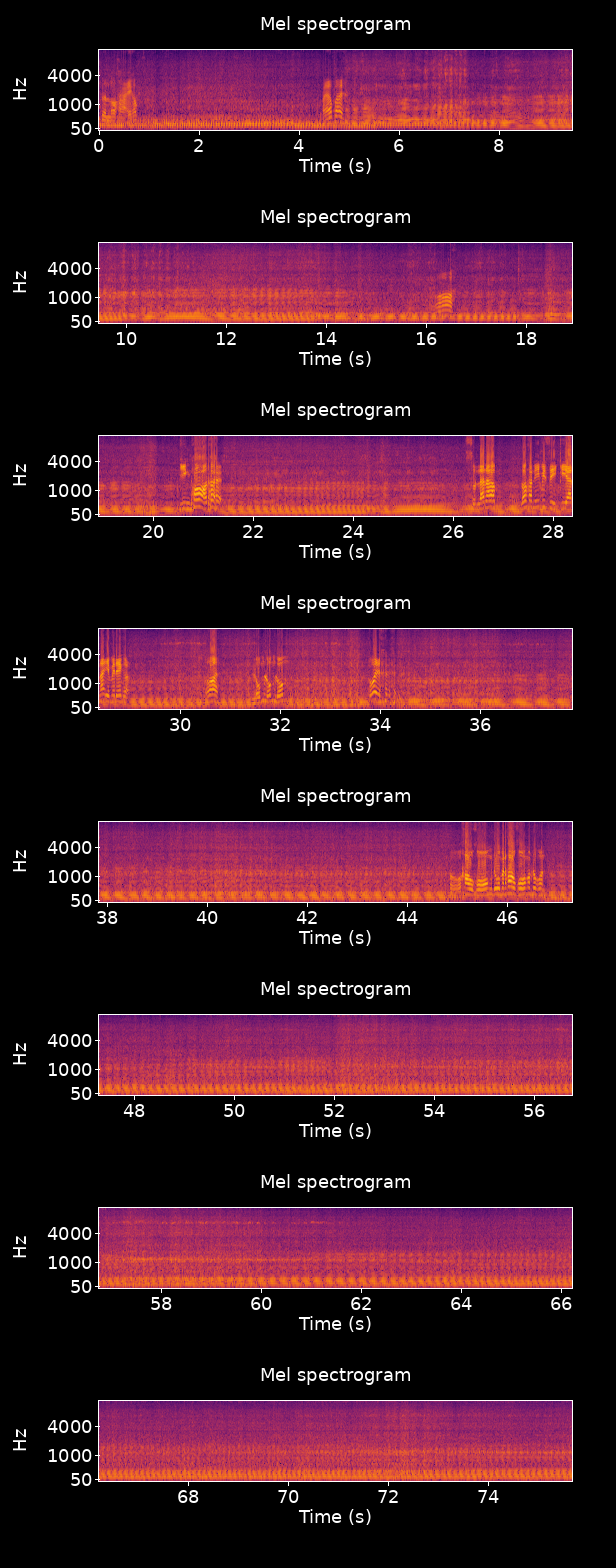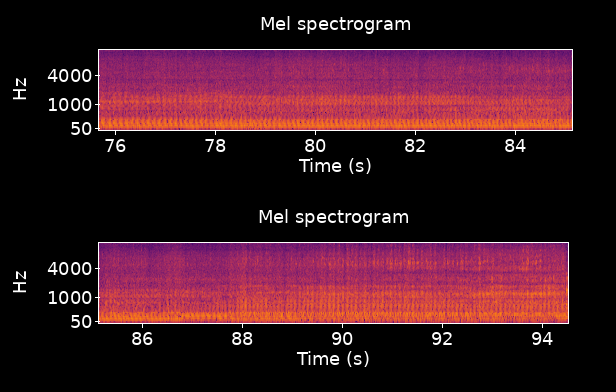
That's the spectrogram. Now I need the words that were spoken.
เพื่อนเราหายครับ ไปครับไป โอ้ยิง ท่อด้วยสุดแล้วนะครับรถคันนี้มีสี่เกียร์นะเอ็มเด็กอะโอ้ยหลุมหลุมหลุมโอ้ยโอ้เข้าโค้งดูมันเข้าโค้งครับทุกคน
